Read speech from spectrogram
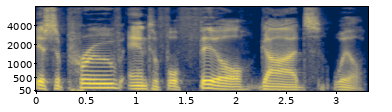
is to prove and to fulfill God's will.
